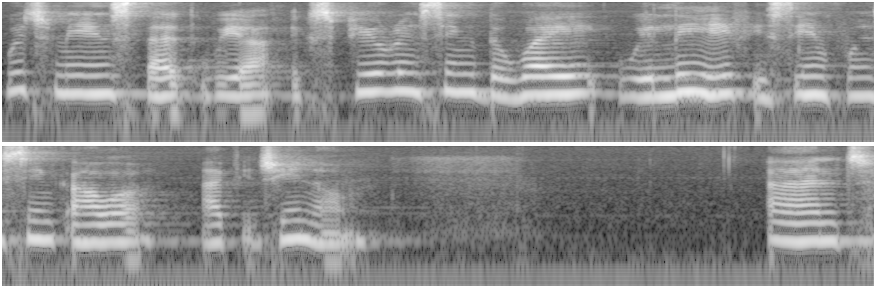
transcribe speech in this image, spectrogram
which means that we are experiencing the way we live is influencing our epigenome. And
